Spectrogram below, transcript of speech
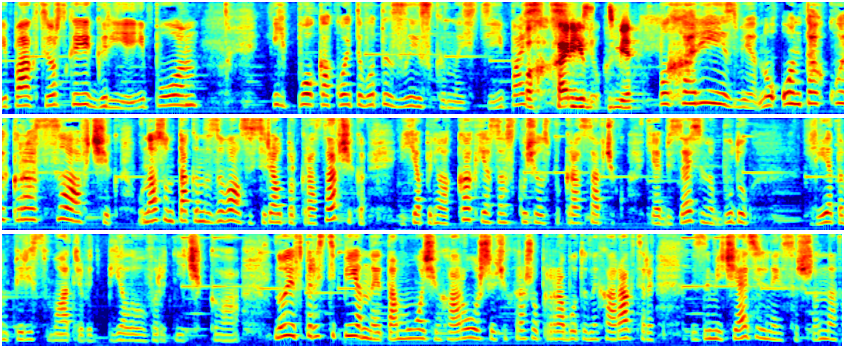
И по актерской игре, и по и по какой-то вот изысканности, и по, по стилю. харизме. По харизме. Ну, он такой красавчик. У нас он так и назывался, сериал про красавчика. И я поняла, как я соскучилась по красавчику. Я обязательно буду летом пересматривать белого воротничка. Ну и второстепенные, там очень хорошие, очень хорошо проработанные характеры, замечательные совершенно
